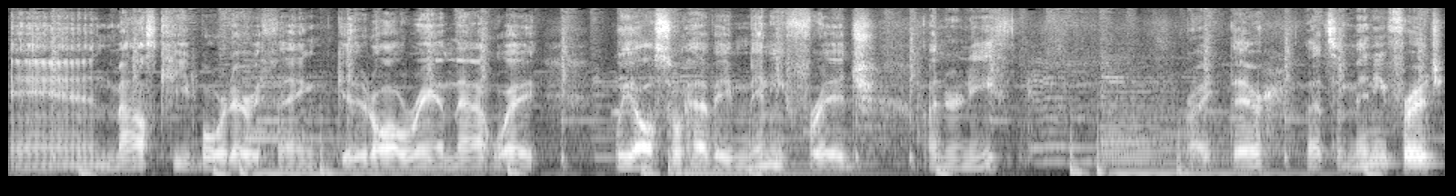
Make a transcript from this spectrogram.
and mouse, keyboard, everything, get it all ran that way. We also have a mini fridge underneath right there. That's a mini fridge.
